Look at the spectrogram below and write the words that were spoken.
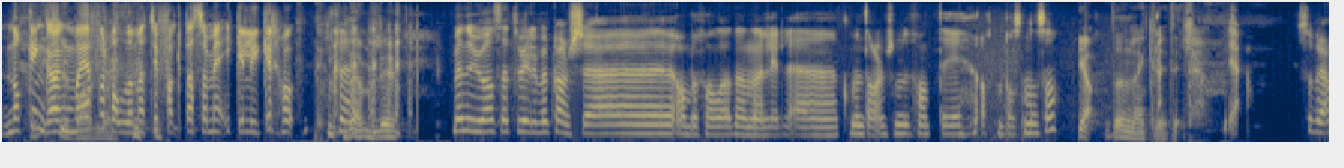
Nok en gang må jeg forholde meg til fakta som jeg ikke liker. Nemlig. Men uansett vil jeg vel kanskje anbefale denne lille kommentaren som du fant i Aftenposten også. Ja, den lenker vi til. Ja, så bra.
